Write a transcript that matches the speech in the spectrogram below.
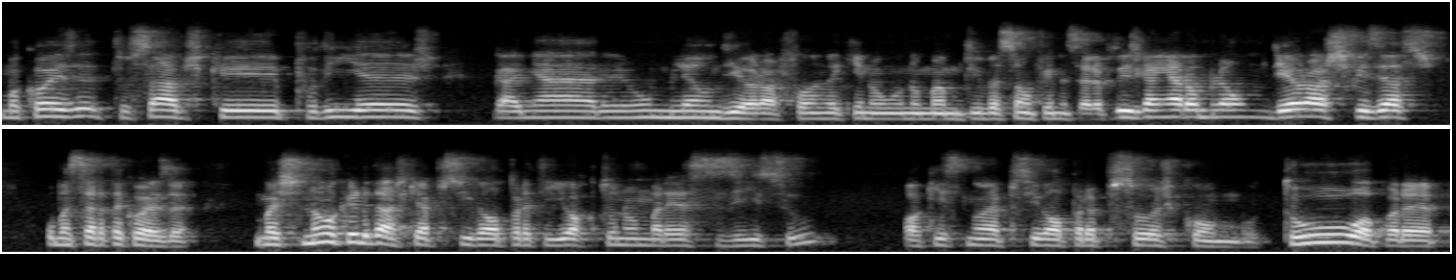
uma coisa, tu sabes que podias ganhar um milhão de euros, falando aqui numa motivação financeira, podias ganhar um milhão de euros se fizesses uma certa coisa. Mas se não acreditas que é possível para ti ou que tu não mereces isso, ou que isso não é possível para pessoas como tu, ou para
